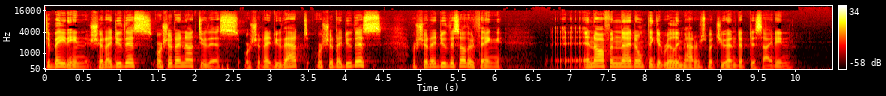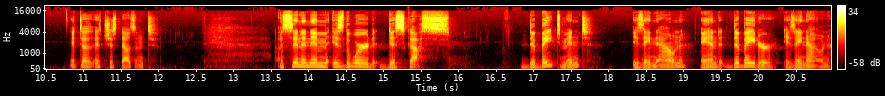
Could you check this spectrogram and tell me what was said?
debating should I do this or should I not do this? Or should I do that or should I do this? Or should I do this other thing? And often I don't think it really matters what you end up deciding. It does it just doesn't. A synonym is the word discuss. Debatement is a noun and debater is a noun.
